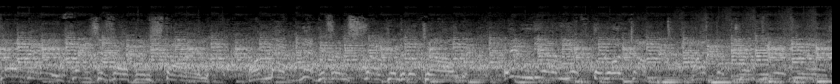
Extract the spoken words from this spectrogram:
Brody finishes off in style. A magnificent strike into the crowd. India lift the World Cup after 28 years.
